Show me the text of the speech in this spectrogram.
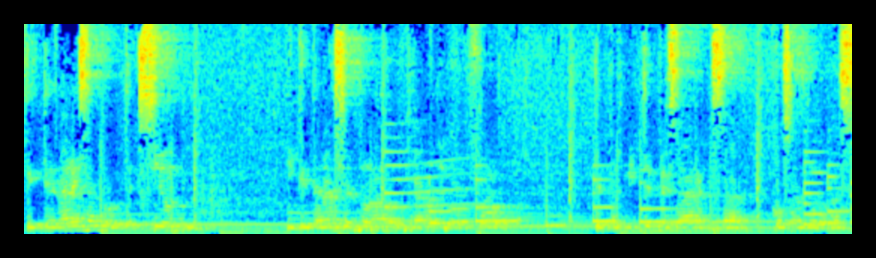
que te da esa protección y que te da cierto grado, grado de confort, te permite empezar a realizar cosas nuevas.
